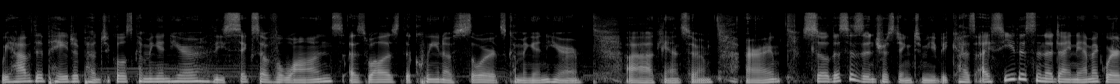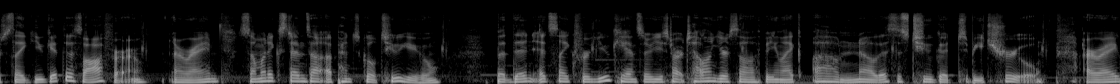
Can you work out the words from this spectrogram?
we have the Page of Pentacles coming in here, the Six of Wands, as well as the Queen of Swords coming in here, uh, Cancer. All right. So this is interesting to me because I see this in a dynamic where it's like you get this offer. All right. Someone extends out a pentacle to you. But then it's like for you, Cancer, you start telling yourself, being like, oh no, this is too good to be true. All right.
